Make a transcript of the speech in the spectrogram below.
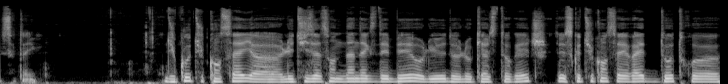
sa taille du coup, tu conseilles euh, l'utilisation d'IndexDB au lieu de local storage. Est-ce que tu conseillerais d'autres euh,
